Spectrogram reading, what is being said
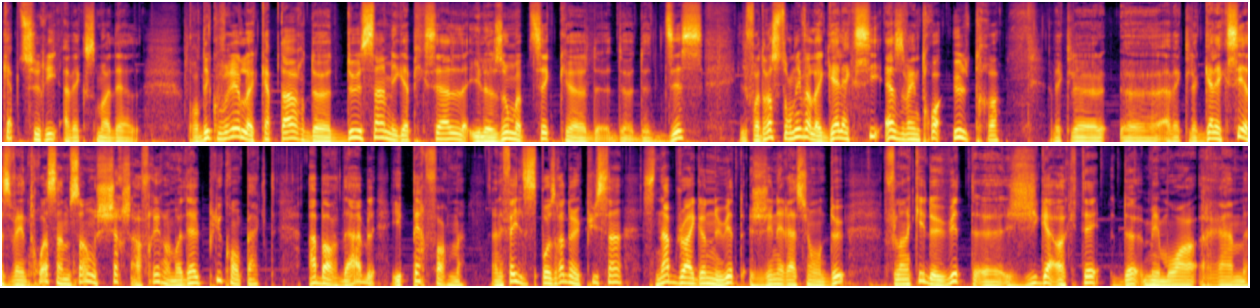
capturés avec ce modèle. Pour découvrir le capteur de 200 mégapixels et le zoom optique euh, de, 10, il faudra se tourner vers le Galaxy S23 Ultra. Avec le, euh, avec le Galaxy S23, Samsung cherche à offrir un modèle plus compact, abordable et performant. En effet, il disposera d'un puissant Snapdragon 8 génération 2, flanqué de 8 euh, gigaoctets de mémoire RAM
